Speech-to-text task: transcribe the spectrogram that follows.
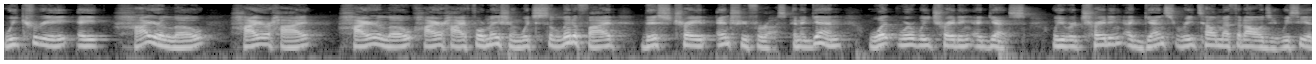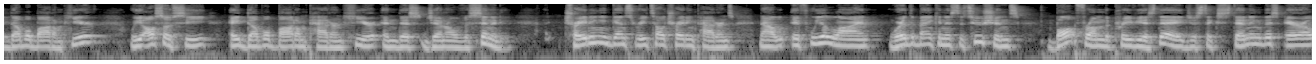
we create a higher low, higher high, higher low, higher high formation, which solidified this trade entry for us. And again, what were we trading against? We were trading against retail methodology. We see a double bottom here. We also see a double bottom pattern here in this general vicinity. Trading against retail trading patterns. Now, if we align where the banking institutions bought from the previous day, just extending this arrow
